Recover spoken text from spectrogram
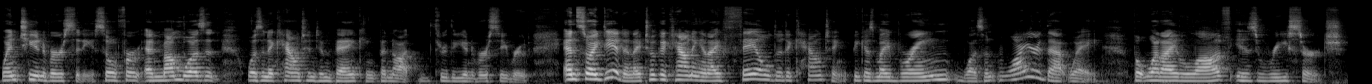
went to university, so for and mom was a, was an accountant in banking, but not through the university route. And so I did, and I took accounting, and I failed at accounting because my brain wasn't wired that way. But what I love is research.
